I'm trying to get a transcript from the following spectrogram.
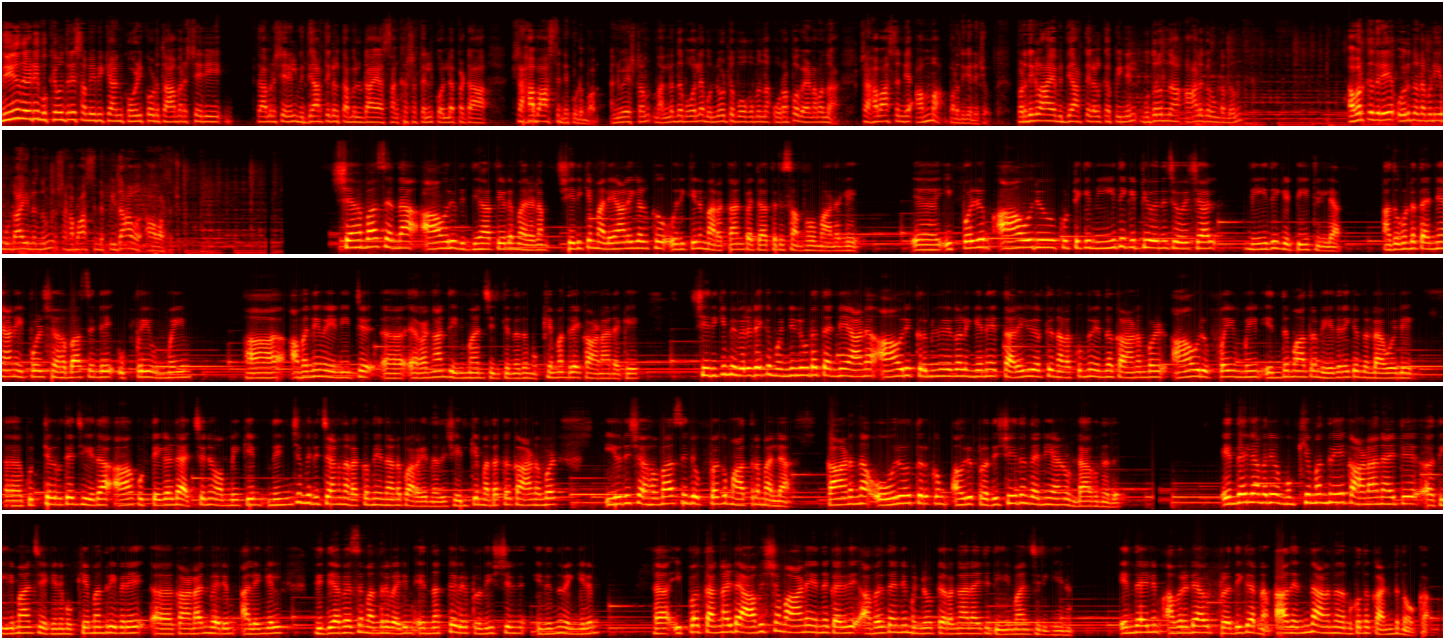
നീതി തേടി മുഖ്യമന്ത്രിയെ സമീപിക്കാൻ കോഴിക്കോട് താമരശ്ശേരി താമരശ്ശേരിയിൽ വിദ്യാർത്ഥികൾ തമ്മിലുണ്ടായ സംഘർഷത്തിൽ കൊല്ലപ്പെട്ട ഷഹബാസിന്റെ കുടുംബം. അന്വേഷണം നല്ലതുപോലെ മുന്നോട്ട് പോകുമെന്ന ഉറപ്പ് വേണമെന്ന് ഷഹബാസിന്റെ അമ്മ പ്രതികരിച്ചു. പ്രതികളായ വിദ്യാർത്ഥികൾക്ക് പിന്നിൽ മുതിർന്ന ആളുകളുണ്ടെന്നും അവർക്കെതിരെ ഒരു നടപടിയും ഉണ്ടായില്ലെന്നും ഷഹബാസിന്റെ പിതാവ് ആവർത്തിച്ചു. ഷഹബാസ് എന്ന ആ ഒരു വിദ്യാർത്ഥിയുടെ മരണം ശരിക്കും മലയാളികൾക്ക് ഒരിക്കലും മറക്കാൻ പറ്റാത്തൊരു സംഭവമാണല്ലേ? ഇപ്പോഴും ആ ഒരു കുട്ടിക്ക് നീതി കിട്ടിയോ എന്ന് ചോദിച്ചാൽ നീതി കിട്ടിയിട്ടില്ല. അതുകൊണ്ട് തന്നെയാണ് ഇപ്പോൾ ഷഹബാസിന്റെ ഉപ്പയും ഉമ്മയും അവന് വേണ്ടിയിട്ട് ഇറങ്ങാൻ തീരുമാനിച്ചിരിക്കുന്നത് മുഖ്യമന്ത്രിയെ കാണാനൊക്കെ. ശരിക്കും ഇവരുടെയൊക്കെ മുന്നിലൂടെ തന്നെയാണ് ആ ഒരു ക്രിമിനലുകൾ ഇങ്ങനെ തലയുയർത്തി നടക്കുന്നു എന്ന് കാണുമ്പോൾ ആ ഒരു ഉപ്പയും ഉമ്മയും എന്തുമാത്രം വേദനിക്കുന്നുണ്ടാവുമല്ലേ കുറ്റകൃത്യം ചെയ്ത ആ കുട്ടികളുടെ അച്ഛനും അമ്മയ്ക്കും നെഞ്ചും വിരിച്ചാണ് നടക്കുന്നതെന്നാണ് പറയുന്നത്. ശരിക്കും അതൊക്കെ കാണുമ്പോൾ ഈ ഒരു ഷഹബാസിന്റെ ഉപ്പക്ക് മാത്രമല്ല കാണുന്ന ഓരോരുത്തർക്കും ആ ഒരു പ്രതിഷേധം തന്നെയാണ് ഉണ്ടാകുന്നത്. എന്തായാലും അവർ മുഖ്യമന്ത്രിയെ കാണാനായിട്ട് തീരുമാനിച്ചേക്കുന്നു മുഖ്യമന്ത്രി ഇവരെ കാണാൻ വരും അല്ലെങ്കിൽ വിദ്യാഭ്യാസ മന്ത്രി വരും എന്നൊക്കെ ഇവർ പ്രതീക്ഷിച്ചിരുന്നുവെങ്കിലും ഇപ്പൊ തങ്ങളുടെ ആവശ്യമാണ് എന്ന് കരുതി അവർ തന്നെ മുന്നോട്ട് ഇറങ്ങാനായിട്ട് തീരുമാനിച്ചിരിക്കുകയാണ് എന്തായാലും അവരുടെ ആ ഒരു പ്രതികരണം അതെന്താണെന്ന് നമുക്കൊന്ന് കണ്ടു നോക്കാം.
